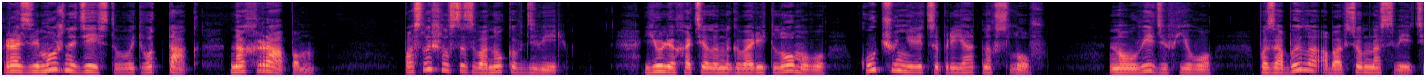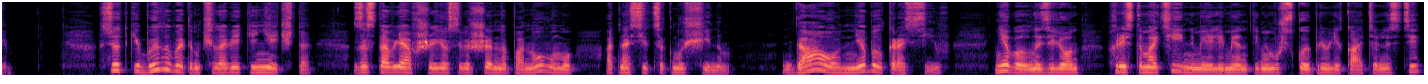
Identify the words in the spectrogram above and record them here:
Разве можно действовать вот так, нахрапом? Послышался звонок в дверь. Юля хотела наговорить Ломову кучу нелицеприятных слов, но, увидев его, позабыла обо всем на свете. Все-таки было в этом человеке нечто, заставлявшее ее совершенно по-новому относиться к мужчинам. Да, он не был красив, не был наделен хрестоматийными элементами мужской привлекательности,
